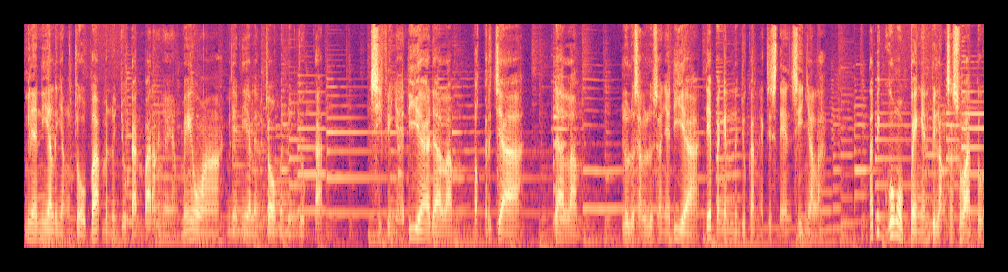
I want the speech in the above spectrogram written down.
milenial yang coba menunjukkan barangnya yang mewah, milenial yang coba menunjukkan CV-nya dia dalam bekerja, dalam lulusan-lulusannya dia, dia pengen menunjukkan eksistensinya lah. Tapi gue mau pengen bilang sesuatu.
